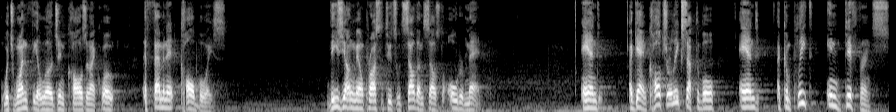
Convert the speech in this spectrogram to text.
which one theologian calls, and I quote, effeminate call boys. These young male prostitutes would sell themselves to older men. And again, culturally acceptable and a complete indifference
